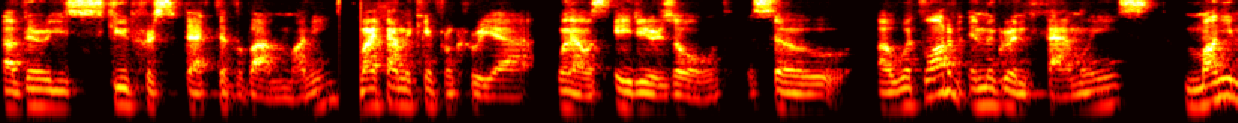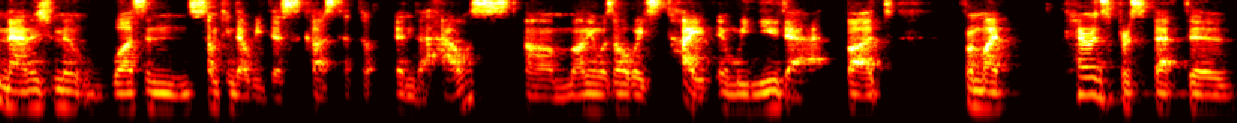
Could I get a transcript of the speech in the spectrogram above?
a very skewed perspective about money. My family came from Korea when I was eight years old. So, uh, with a lot of immigrant families, money management wasn't something that we discussed the, in the house. Um, money was always tight, and we knew that. But from my parents' perspective,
